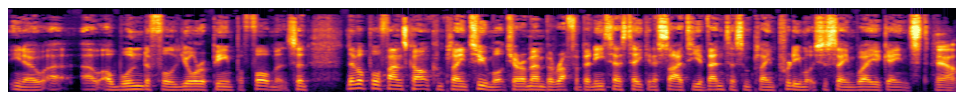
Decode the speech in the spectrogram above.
you know, a, a, wonderful European performance. And Liverpool fans can't complain too much. I remember Rafa Benitez taking a side to Juventus and playing pretty much the same way against yeah.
